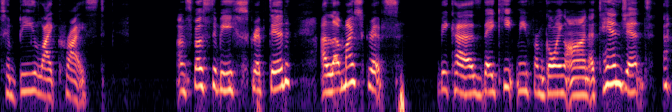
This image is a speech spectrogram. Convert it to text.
to be like Christ. I'm supposed to be scripted. I love my scripts because they keep me from going on a tangent.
